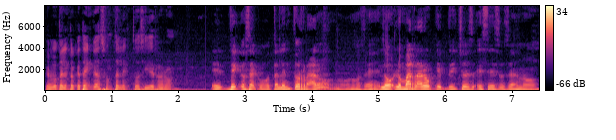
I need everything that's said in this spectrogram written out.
¿Y otro talento que tengas? ¿Un talento así de rarón? Eh, de- o sea, como talento raro, no, no sé. Lo, lo más raro que he dicho es, es eso, o sea, no.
